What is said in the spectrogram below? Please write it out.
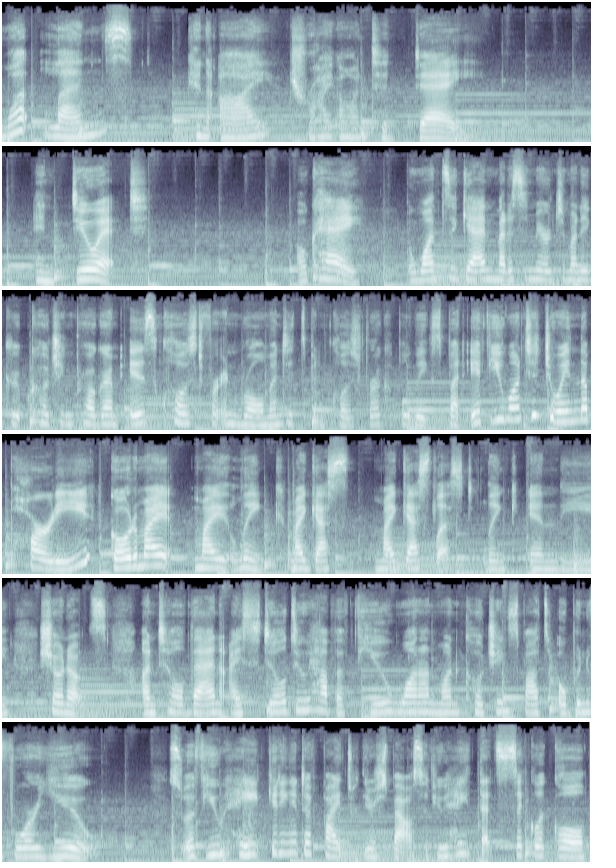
What lens can I try on today? And do it. Okay. Once again, Medicine Marriage Money Group Coaching Program is closed for enrollment. It's been closed for a couple weeks, but if you want to join the party, go to my my link, my guest my guest list link in the show notes. Until then, I still do have a few one-on-one coaching spots open for you. So if you hate getting into fights with your spouse, if you hate that cyclical,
